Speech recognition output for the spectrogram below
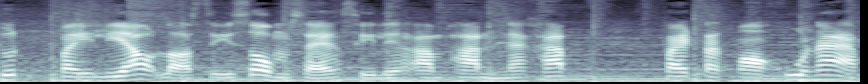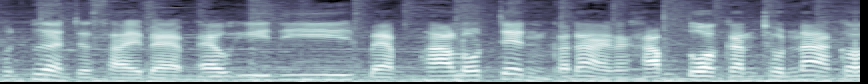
ชุดไฟเลี้ยวหลอดสีส้มแสงสีเหลืองอัมพันธ์นะครับ ไฟตัดหมอกคู่หน้าเพื่อนๆจะใส่แบบ LED แบบฮาโลเจนก็ได้นะครับ ตัวกันชนหน้าก็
